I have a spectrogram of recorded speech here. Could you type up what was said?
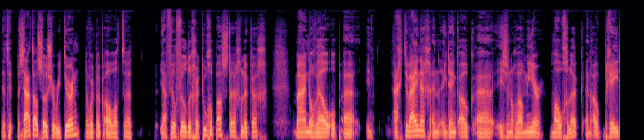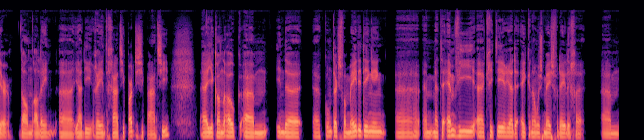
het bestaat al, social return. Daar wordt ook al wat ja, veelvuldiger toegepast, gelukkig. Maar nog wel op eigenlijk te weinig. En ik denk ook uh, is er nog wel meer mogelijk. En ook breder dan alleen uh, ja, die reïntegratie-participatie. Uh, je kan ook um, in de context van mededinging en met de MV-criteria, de economisch meest voordelige um,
